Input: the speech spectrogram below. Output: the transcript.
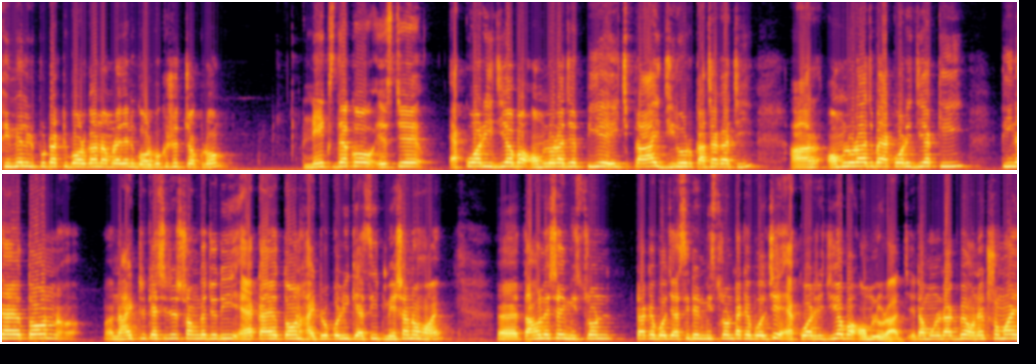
ফিমেল রিপ্রোডাক্টিভ অর্গান আমরা জানি গর্ভকেশ্বর চক্র। নেক্সট দেখো, এসছে অ্যাকোয়ারিজিয়া বা অম্লরাজের পিএইচ প্রায় জিরোর কাছাকাছি। আর অম্লরাজ বা অ্যাকোয়ারিজিয়া কি? তিন আয়তন নাইট্রিক অ্যাসিডের সঙ্গে যদি এক আয়তন হাইড্রোক্লোরিক অ্যাসিড মেশানো হয় তাহলে সেই মিশ্রণটাকে বলছে, অ্যাসিডের মিশ্রণটাকে বলছে অ্যাকোয়ারিজিয়া বা অম্লরাজ। এটা মনে রাখবে, অনেক সময়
